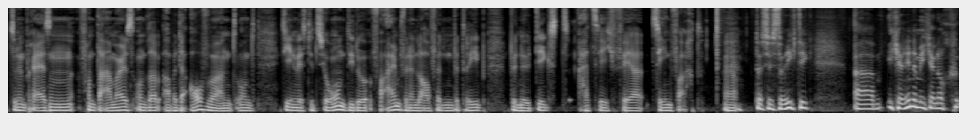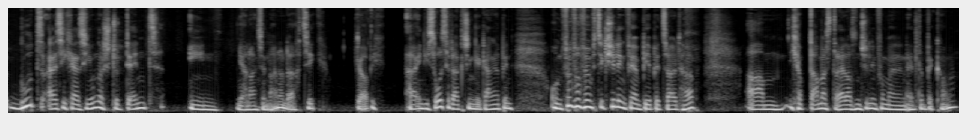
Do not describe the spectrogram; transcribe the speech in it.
zu den Preisen von damals. Und, aber der Aufwand und die Investition, die du vor allem für den laufenden Betrieb benötigst, hat sich verzehnfacht. Ja. Das ist richtig. Ähm, ich erinnere mich ja noch gut, als ich als junger Student im Jahr 1989, glaube ich, in die Soße Reduction gegangen bin und 55 Schilling für ein Bier bezahlt habe. Ähm, ich habe damals 3000 Schilling von meinen Eltern bekommen.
